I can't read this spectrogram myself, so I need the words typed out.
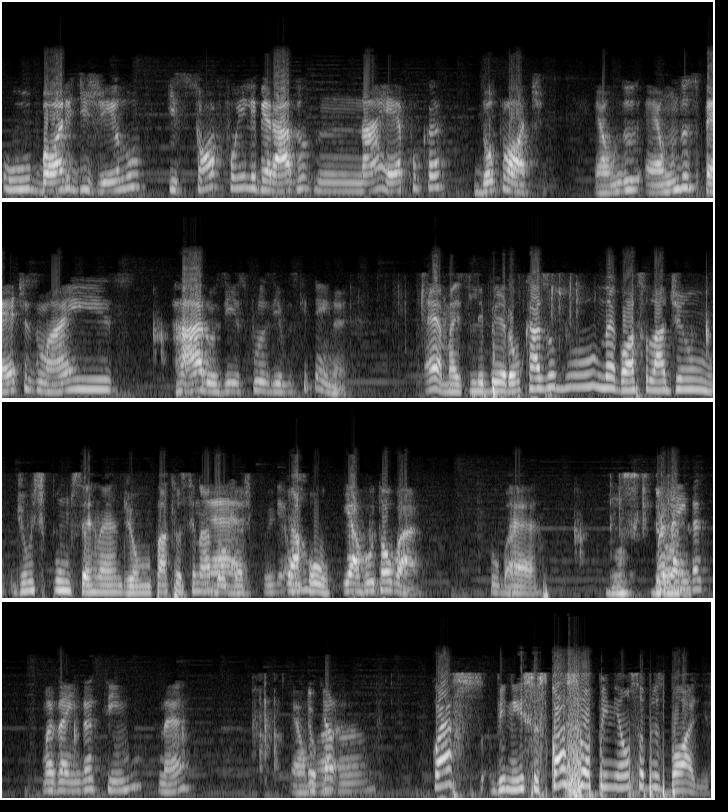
o Bore de gelo que só foi liberado na época do plot. É um, do, é um dos pets mais raros e explosivos que tem, né? É, mas liberou o caso do negócio lá de um, de um sponsor, né? De um patrocinador, é, que acho que foi Yahoo. Yahoo Tobar. Tubar. É. Nossa, que mas ainda, mas ainda assim, né? É uma... Eu quero... Qual é a, Vinícius, qual é a sua opinião sobre os bodes?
